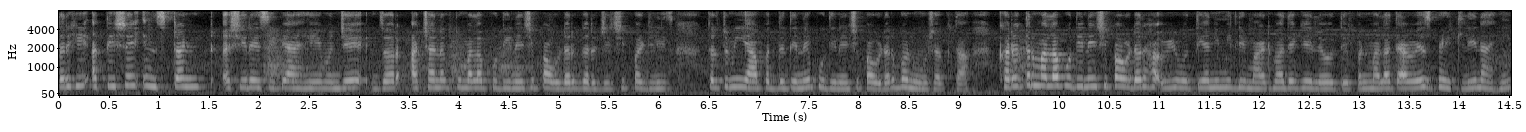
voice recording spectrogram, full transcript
तर ही अतिशय इन्स इन्स्टंट अशी रेसिपी आहे. म्हणजे जर अचानक तुम्हाला पुदिन्याची पावडर गरजेची पडलीच तर तुम्ही या पद्धतीने पुदिन्याची पावडर बनवू शकता. खरं तर मला पुदिन्याची पावडर हवी होती आणि मी डिमार्टमध्ये गेले होते पण मला त्यावेळेस भेटली नाही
